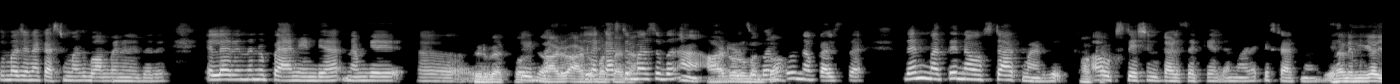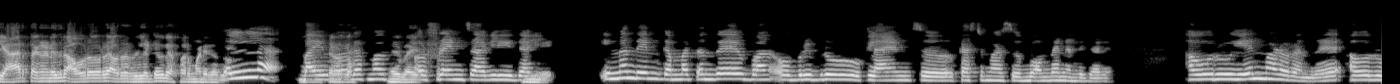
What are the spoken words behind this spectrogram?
ತುಂಬಾ ಜನ ಕಸ್ಟಮರ್ಸ್ ಬಾಂಬೆನಲ್ಲಿ ಇದ್ದಾರೆ ಎಲ್ಲರಿಂದನು ಪ್ಯಾನ್ ಇಂಡಿಯಾ ನಮ್ಗೆ ಕಸ್ಟಮರ್ಸ್ ಬಂತು? ನಾವು ಕಳಿಸ್ತಾ ದೆನ್ ಮತ್ತೆ ನಾವು ಸ್ಟಾರ್ಟ್ ಮಾಡಿದ್ವಿ. ಔಟ್ ಸ್ಟೇಷನ್ ಕಳ್ಸಕ್ಕೆ ಎಲ್ಲ ಮಾಡಕ್ಕೆ ಸ್ಟಾರ್ಟ್ ಮಾಡಿದ್ವಿ. ನಿಮ್ಗೆ ಯಾರು ತಗೊಂಡಿದ್ರು ಅವ್ರವ್ರೆ ಅವ್ರ ರಿಲೇಟಿವ್ ರೆಫರ್ ಮಾಡಿರೋದು. ಎಲ್ಲ ಬೈ ವರ್ಡ್ ಆಫ್ ಮೌತ್. ಅವ್ರ ಫ್ರೆಂಡ್ಸ್ ಆಗ್ಲಿ ಇದಾಗ್ಲಿ. ಇನ್ನೊಂದ್ ಏನ್ ಗಮ್ಮತ್ ಅಂದ್ರೆ ಒಬ್ರಿಬ್ರು ಕ್ಲೈಂಟ್ಸ್ ಕಸ್ಟಮರ್ಸ್ ಬಾಂಬೆನಲ್ಲಿದ್ದಾರೆ. ಅವರು ಏನ್ ಮಾಡೋರಂದ್ರೆ ಅವ್ರು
